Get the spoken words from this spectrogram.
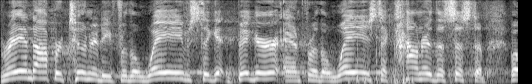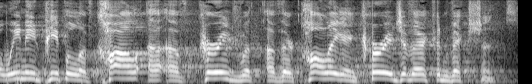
Grand opportunity for the waves to get bigger and for the waves to counter the system. But we need people of, call, uh, of courage with, of their calling and courage of their convictions.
